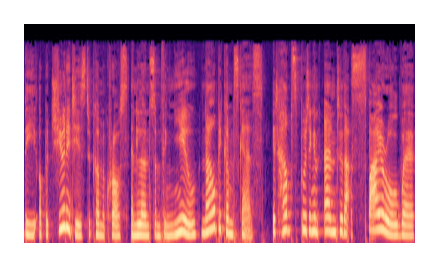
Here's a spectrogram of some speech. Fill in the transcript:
The opportunities to come across and learn something new now become scarce. It helps putting an end to that spiral where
